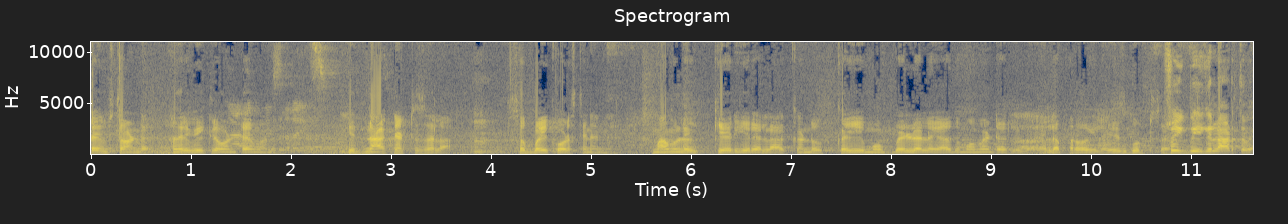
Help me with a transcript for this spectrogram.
ಟೈಮ್ಸ್ ತಗೊಂಡೆ. ಅಂದರೆ ವೀಕ್ಲಿ ಒನ್ ಟೈಮ್ ಅಂದರೆ. ಇದು ನಾಲ್ಕನೇ ಸಲ. ಸೊ ಬೈಕ್ ಓಡಿಸ್ತೀನಿ ನೆನ್ನೆ. ಮಾಮೂಲಿ ಗೇರ್ ಗೀರ್ ಎಲ್ಲ ಹಾಕ್ಕೊಂಡು ಕೈ ಮೊ ಬೆಳ್ಳೆಲ್ಲ ಯಾವುದು ಮೂಮೆಂಟ್ ಇರಲಿಲ್ಲ. ಎಲ್ಲ ಪರವಾಗಿಲ್ಲ. ಇಸ್ ಗುಡ್ ಸರ್ ಸೊ ಈಗ ಈಗೆಲ್ಲ ಆಡ್ತವೆ?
